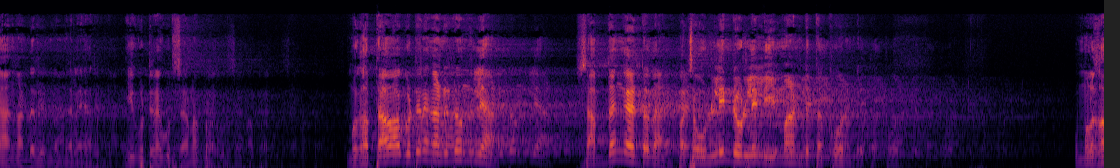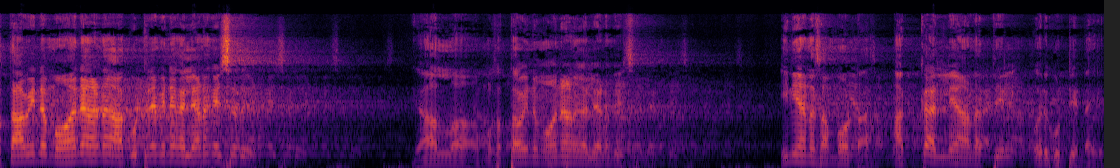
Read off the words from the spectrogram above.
ഞാൻ കണ്ടിട്ടുണ്ട് ഇന്നലെ ഈ കുട്ടിനെ കുറിച്ചാണ് അപ്പൊ. മുഖത്താവ് ആ കുട്ടിനെ കണ്ടിട്ടൊന്നുമില്ല. ശബ്ദം കേട്ടതാണ്. പക്ഷെ ഉള്ളിന്റെ ഉള്ളിൽ ഈമാണ്ട് തക്കുവുണ്ട്. ഉമ്മുൽ ഖത്താവിന്റെ മോനാണ് ആ കുട്ടിനെ പിന്നെ കല്യാണം കഴിച്ചത്. യാ മുഖത്താവിന്റെ മോനാണ് കല്യാണം കഴിച്ചത്. ഇനിയാണ് സംഭവട്ട ട്ടാ. അക്കല്യാണത്തിൽ ഒരു കുട്ടി ഉണ്ടായി.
